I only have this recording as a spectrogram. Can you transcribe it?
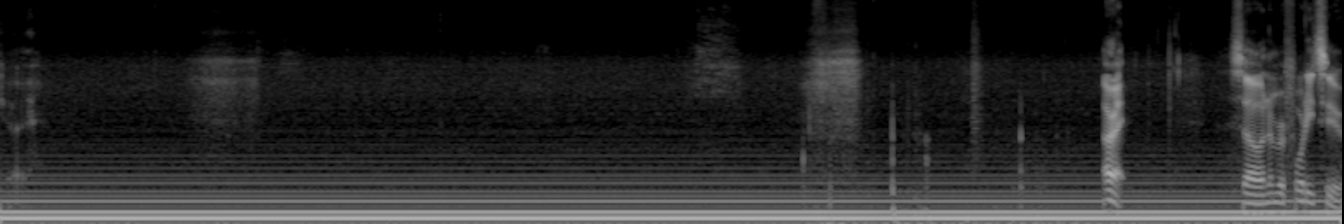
Okay. All right. So number 42.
